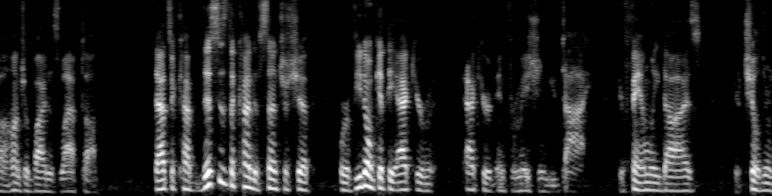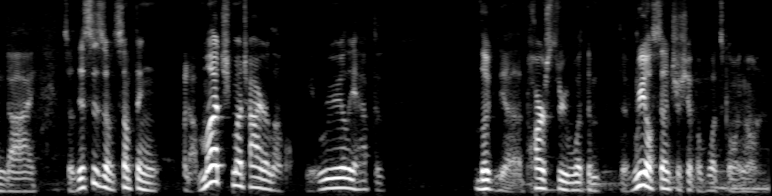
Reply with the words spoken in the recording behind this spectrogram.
uh, Hunter Biden's laptop. That's a kind. This is the kind of censorship where if you don't get the accurate accurate information, you die. Your family dies. Your children die. So this is a, something at a much much higher level. You really have to look uh, parse through what the the real censorship of what's going on.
